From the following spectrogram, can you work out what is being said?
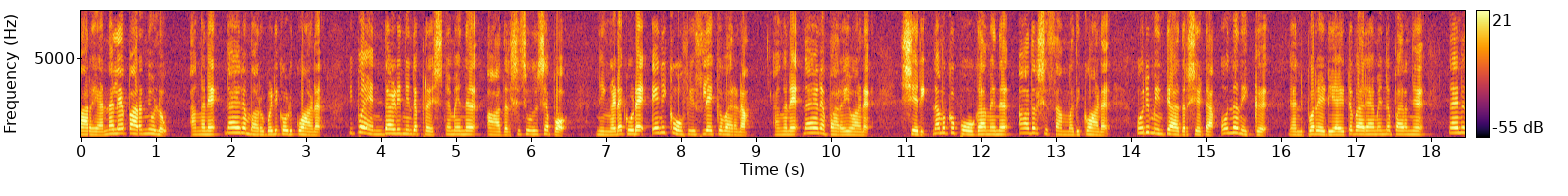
പറയാന്നല്ലേ പറഞ്ഞുള്ളൂ. അങ്ങനെ നയന മറുപടി കൊടുക്കുവാണ്. ഇപ്പോൾ എന്താടി നിന്റെ പ്രശ്നമെന്ന് ആദർശ് ചോദിച്ചപ്പോൾ നിങ്ങളുടെ കൂടെ എനിക്ക് ഓഫീസിലേക്ക് വരണം. അങ്ങനെ നയന പറയുവാണ്. ശരി നമുക്ക് പോകാമെന്ന് ആദർശ് സമ്മതിക്കുവാണ്. ഒരു മിനിറ്റ് ആദർശേട്ട ഒന്ന് നിൽക്ക് ഞാനിപ്പോൾ റെഡിയായിട്ട് വരാമെന്ന് പറഞ്ഞ് നയന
